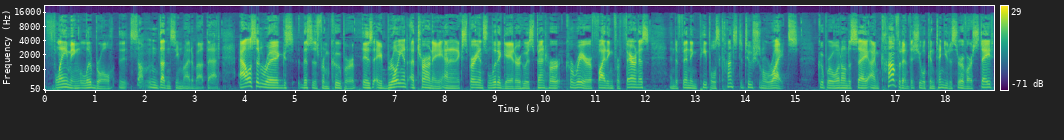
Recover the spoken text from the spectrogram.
flaming liberal. Something doesn't seem right about that. Allison Riggs, this is from Cooper, is a brilliant attorney and an experienced litigator who has spent her career fighting for fairness and defending people's constitutional rights. Cooper went on to say, I'm confident that she will continue to serve our state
